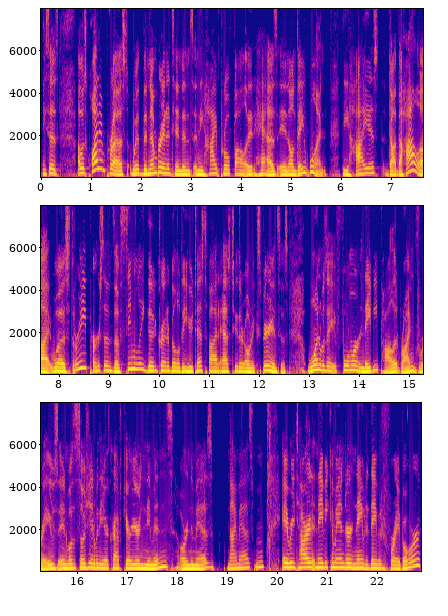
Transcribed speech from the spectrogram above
He says, I was quite impressed with the number in attendance and the high profile it has. And on day one, the highest, the, highlight was three persons of seemingly good credibility who testified as to their own experiences. One was a former Navy pilot, Ryan Graves, and was associated with the aircraft carrier Nimitz or Nimitz. Nimitz, hmm, a retired Navy commander named David Fravor.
